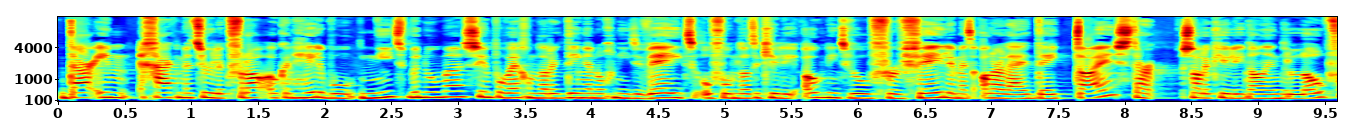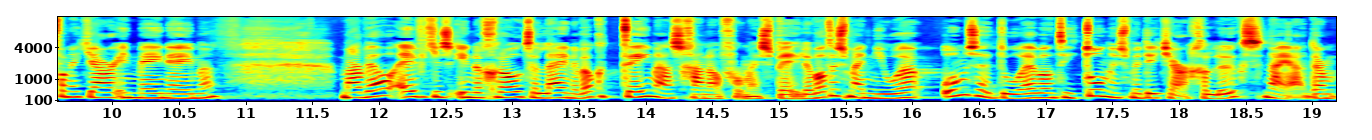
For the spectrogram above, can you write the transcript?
daarin ga ik natuurlijk vooral ook een heleboel niet benoemen. Simpelweg omdat ik dingen nog niet weet of omdat ik jullie ook niet wil vervelen met allerlei details. Daar zal ik jullie dan in de loop van het jaar in meenemen. Maar wel eventjes in de grote lijnen. Welke thema's gaan nou voor mij spelen? Wat is mijn nieuwe omzetdoel? Want die ton is me dit jaar gelukt. Nou ja, daar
